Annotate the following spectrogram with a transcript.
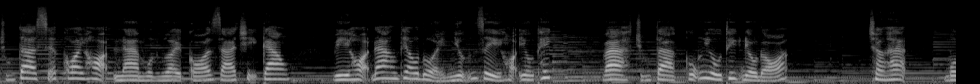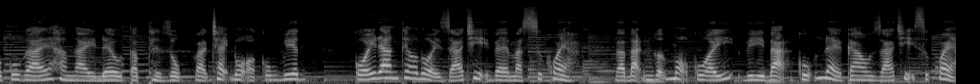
Chúng ta sẽ coi họ là một người có giá trị cao vì họ đang theo đuổi những gì họ yêu thích và chúng ta cũng yêu thích điều đó. Chẳng hạn, một cô gái hàng ngày đều tập thể dục và chạy bộ ở công viên. Cô ấy đang theo đuổi giá trị về mặt sức khỏe và bạn ngưỡng mộ cô ấy vì bạn cũng đề cao giá trị sức khỏe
